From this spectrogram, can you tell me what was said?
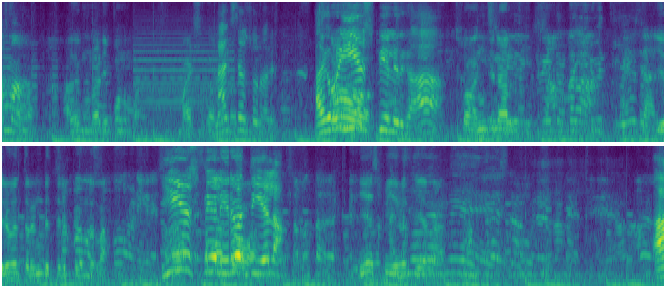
ஆமா அதுக்கு முன்னாடி போகணுமா? மேக்ஸிமம் மேக்ஸ் தான் சொன்னாரு. அதுக்கப்புறம் E இஎஸ்பிஎல் இருக்கா? ஸோ அஞ்சு நாள். இருபத்தி ரெண்டு திருப்பி வந்துடலாம். E இஎஸ்பிஎல் இருபத்தி ஏழா? ESP இருபத்தி ஏழா? ஆ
